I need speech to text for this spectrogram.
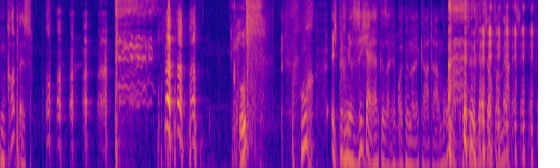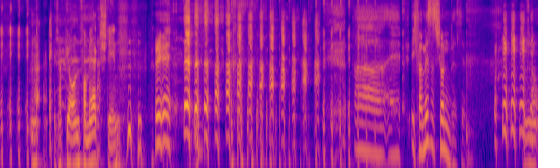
ein Kopf ist. Ups. Huch, ich bin mir sicher, er hat gesagt, er wollte eine neue Karte haben. 100%, ich hab's ja auch vermerkt. Ich habe hier auch einen Vermerk stehen. ah, ey, ich vermisse es schon ein bisschen. Ja.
